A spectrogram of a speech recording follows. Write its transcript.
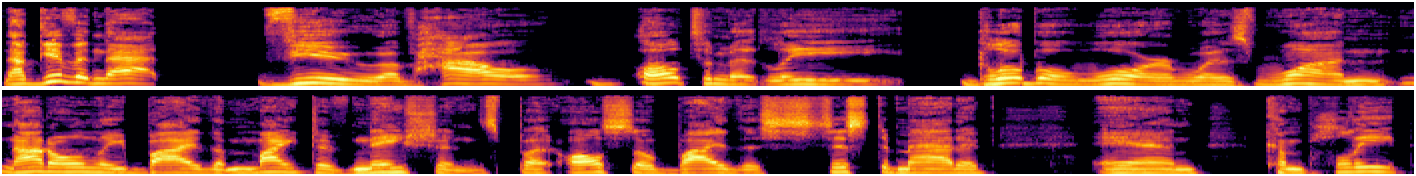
Now, given that view of how ultimately global war was won not only by the might of nations, but also by the systematic and complete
